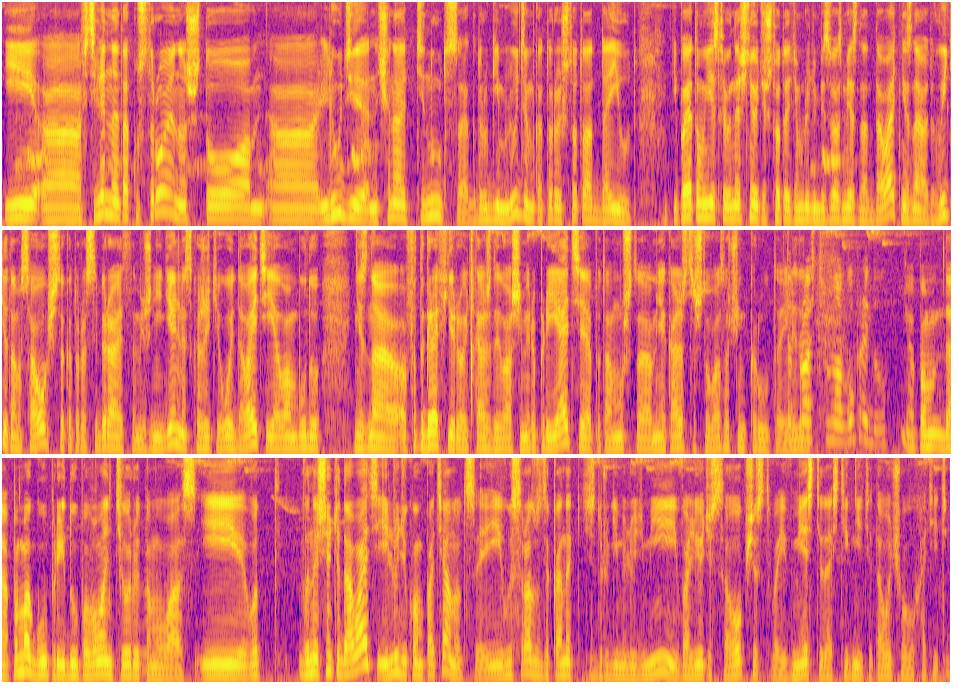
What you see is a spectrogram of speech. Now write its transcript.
и э, Вселенная так устроена, что э, люди начинают тянуться к другим людям, которые что-то отдают. И поэтому, если вы начнете что-то этим людям безвозмездно отдавать, не знаю, вот выйти там в сообщество, которое собирается там еженедельно, скажите, ой, давайте я вам буду, не знаю, фотографировать каждое ваше мероприятие, потому что мне кажется, что у вас очень круто. Да Или... просто помогу, приду. Пом- да, помогу, приду, поволонтерю там у вас. И вот вы начнете давать, и люди к вам потянутся, и вы сразу законнектитесь с другими людьми, и вольетесь в сообщество, и вместе достигнете того, чего вы хотите.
